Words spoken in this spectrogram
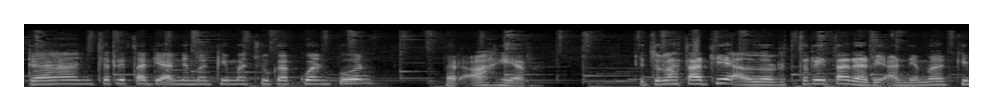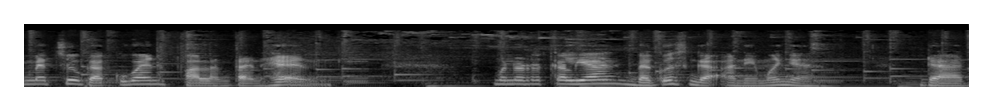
Dan cerita di anime Kimetsuga Kuen pun berakhir. Itulah tadi alur cerita dari anime Kimetsuga Kuen Valentine Hand. Menurut kalian bagus nggak animenya? Dan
